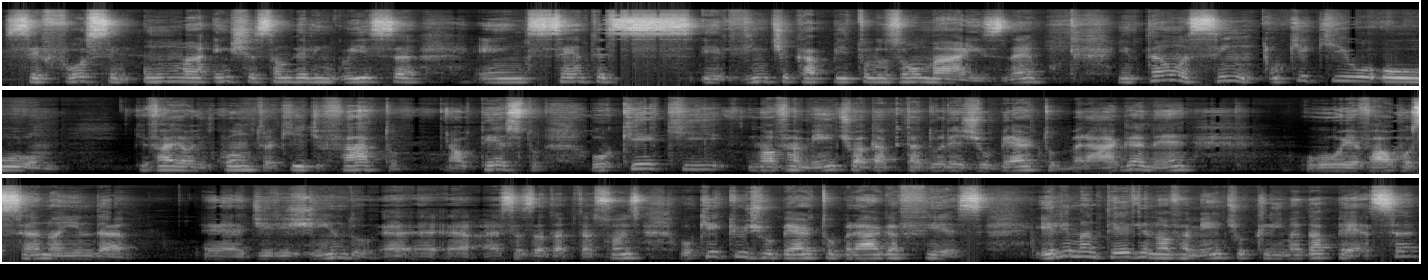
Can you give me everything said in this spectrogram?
se fossem uma encheção de linguiça em 120 capítulos ou mais, né? Então, assim, o que que o, o que vai ao encontro aqui, de fato, ao texto, o que que, novamente, o adaptador é Gilberto Braga, né? O Eval Rossano ainda é, dirigindo é, é, é, essas adaptações, o que, que o Gilberto Braga fez? Ele manteve novamente o clima da peça,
